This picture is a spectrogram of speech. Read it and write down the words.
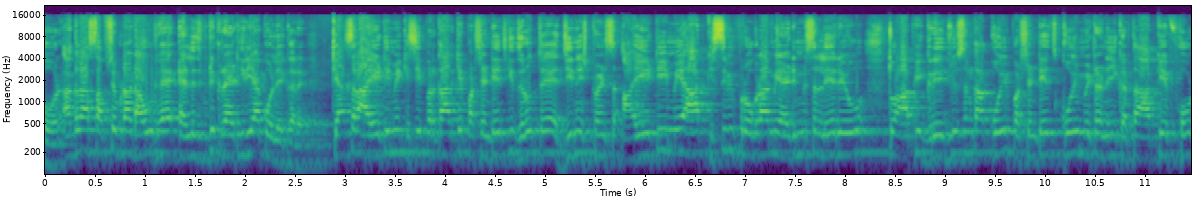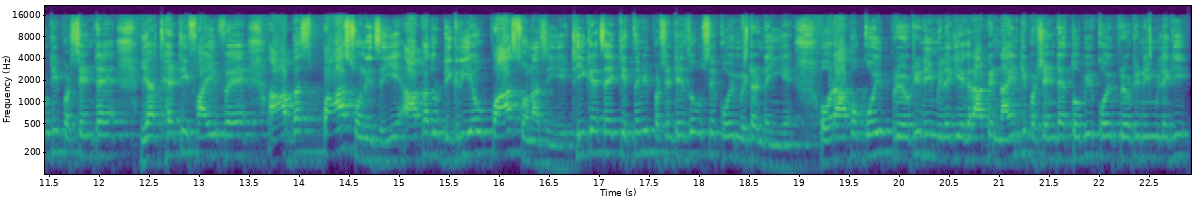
और अगला सबसे बड़ा डाउट है एलिजिबिलिटी क्राइटेरिया को लेकर। क्या सर आईआईटी में किसी प्रकार के परसेंटेज की ज़रूरत है? जिन स्टूडेंट्स आईआईटी में आप किसी भी प्रोग्राम में एडमिशन ले रहे हो तो आपकी ग्रेजुएशन का कोई परसेंटेज कोई मैटर नहीं करता। आपके 40 परसेंट है या 35 है। आप बस पास होने चाहिए। आपका जो तो डिग्री है, वो पास होना चाहिए। ठीक है, चाहे कितने भी परसेंटेज हो उससे कोई मैटर नहीं है। और आपको कोई प्रायोरिटी नहीं मिलेगी। अगर आपके नाइन्टी परसेंट है तो भी कोई प्रायोरिटी नहीं मिलेगी।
